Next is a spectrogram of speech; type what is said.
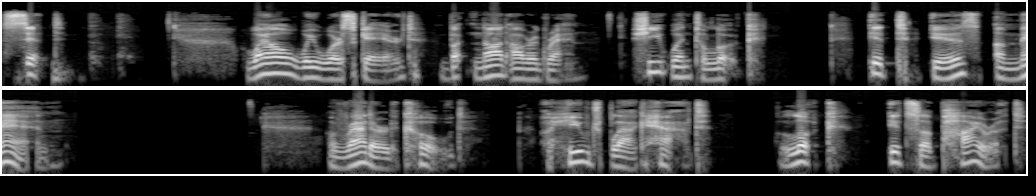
sit. Well, we were scared, but not our Gran. She went to look. It is a man. A rather coat. A huge black hat. Look, it's a pirate.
